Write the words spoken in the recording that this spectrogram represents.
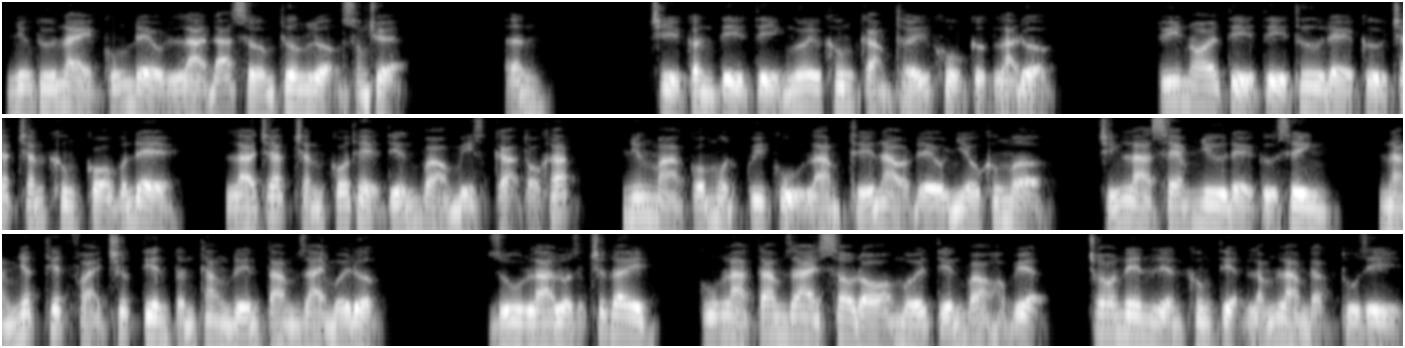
những thứ này cũng đều là đã sớm thương lượng xong chuyện. Ân, chỉ cần tỷ tỷ ngươi không cảm thấy khổ cực là được. Tuy nói tỷ tỷ thư đề cử chắc chắn không có vấn đề, là chắc chắn có thể tiến vào mịt cả tỏ khắc nhưng mà có một quy củ làm thế nào đều nhiều không mở, chính là xem như đề cử sinh, nàng nhất thiết phải trước tiên tấn thăng đến tam giai mới được. Dù là luật trước đây, cũng là tam giai sau đó mới tiến vào học viện, cho nên liền không tiện lắm làm đặc thù gì.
